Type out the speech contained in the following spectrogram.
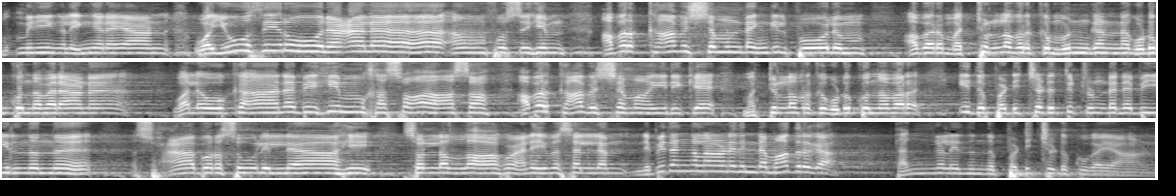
മുഅ്മിനീങ്ങൾ ഇങ്ങനെയാണ്. അവർക്കാവശ്യമുണ്ടെങ്കിൽ പോലും അവർ മറ്റുള്ളവർക്ക് മുൻഗണന കൊടുക്കുന്നവരാണ്. അവർക്ക് ആവശ്യമായിരിക്കെ മറ്റുള്ളവർക്ക് കൊടുക്കുന്നവർ ഇത് പഠിച്ചെടുത്തിട്ടുണ്ട് നബിയിൽ നിന്ന്. സ്വല്ലല്ലാഹു അലൈഹി വസല്ലം. നബി തങ്ങളാണ് ഇതിന്റെ മാതൃക. തങ്ങളിൽ നിന്ന് പഠിച്ചെടുക്കുകയാണ്.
